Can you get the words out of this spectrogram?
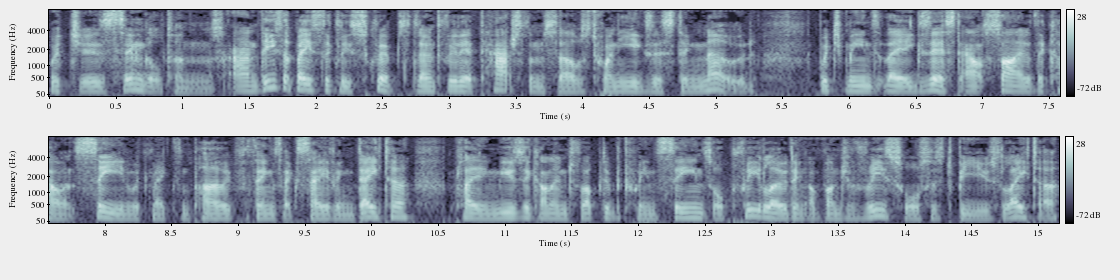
which is singletons. And these are basically scripts that don't really attach themselves to any existing node which means they exist outside of the current scene, which makes them perfect for things like saving data, playing music uninterrupted between scenes, or preloading a bunch of resources to be used later.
